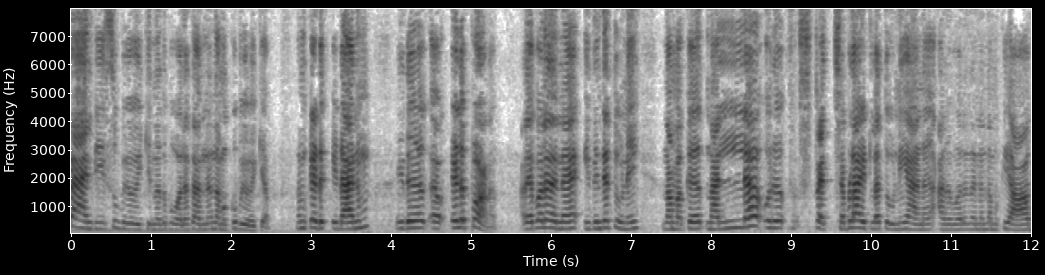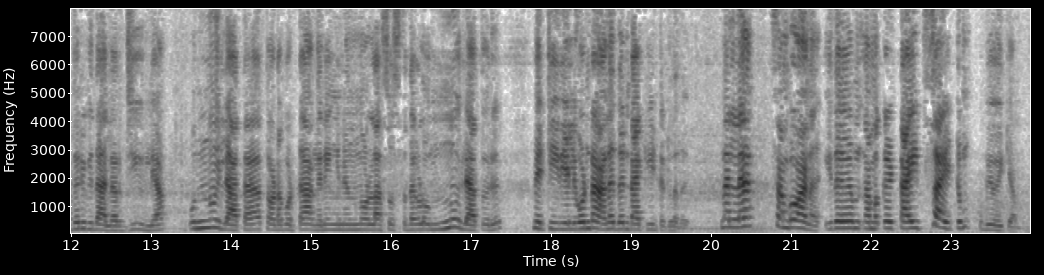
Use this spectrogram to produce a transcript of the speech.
പാന്റീസ് ഉപയോഗിക്കുന്നത് പോലെ തന്നെ നമുക്ക് ഉപയോഗിക്കാം. നമുക്ക് ഇടാനും ഇത് എളുപ്പമാണ്. അതേപോലെ തന്നെ ഇതിന്റെ തുണി നമുക്ക് നല്ല ഒരു സ്ട്രെച്ചബിൾ ആയിട്ടുള്ള തുണിയാണ്. അതുപോലെ തന്നെ നമുക്ക് യാതൊരുവിധ അലർജിയും ഇല്ല. ഒന്നുമില്ലാത്ത തുടപൊട്ട് അങ്ങനെ ഇങ്ങനെയൊന്നുള്ള അസ്വസ്ഥതകളൊന്നും ഇല്ലാത്തൊരു മെറ്റീരിയൽ കൊണ്ടാണ് ഇത് ഉണ്ടാക്കിയിട്ടുള്ളത്. നല്ല സംഭവമാണ്. ഇത് നമുക്ക് ടൈറ്റ്സ് ആയിട്ടും ഉപയോഗിക്കാം.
